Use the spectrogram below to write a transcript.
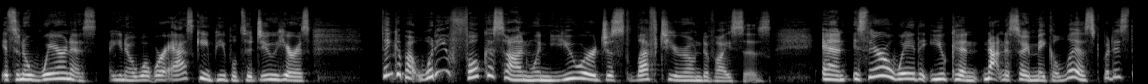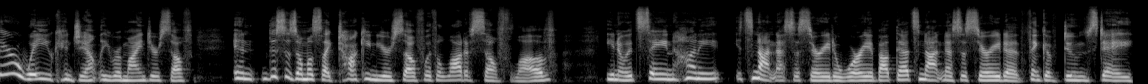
it's an awareness. You know, what we're asking people to do here is think about what do you focus on when you are just left to your own devices? And is there a way that you can not necessarily make a list, but is there a way you can gently remind yourself? And this is almost like talking to yourself with a lot of self love. You know, it's saying, honey, it's not necessary to worry about that. It's not necessary to think of doomsday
